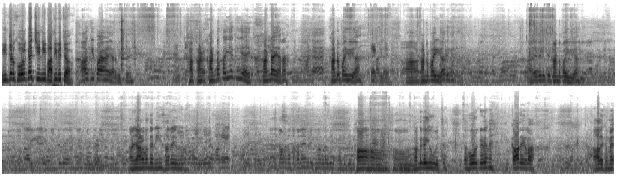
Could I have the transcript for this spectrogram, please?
ਇੰਜਨ ਖੋਲ ਕੇ ਚੀਨੀ ਪਾਤੀ ਵਿੱਚ। ਆ ਕੀ ਪਾਇਆ ਯਾਰ ਵਿੱਚ ਖੰਡ ਪਾਈ ਹੈ ਕੀ ਹੈ ਖੰਡ ਆ ਯਾਰ। ਖੰਡ ਪਾਈ ਹੋਈ ਆ। ਹਾਂ, ਖੰਡ ਪਾਈ ਹੋਈ ਆ, ਦੇਖ। ਆ ਇਹਦੇ ਵਿੱਚ ਖੰਡ ਪਾਈ ਹੋਈ ਆ। ਅਣਜਾਣ ਬੰਦੇ ਨਹੀਂ, ਸਾਰੇ ਹਾਂ ਹਾਂ ਹਾਂ, ਖੰਡ ਗਈ ਹੋਊ ਵਿੱਚ। ਤੇ ਹੋਰ ਕਿਹੜੇ ਨੇ? ਇੱਕ ਆਹ ਦੇਖ ਲਾ। ਆਹ ਦੇਖ, ਮੈਂ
